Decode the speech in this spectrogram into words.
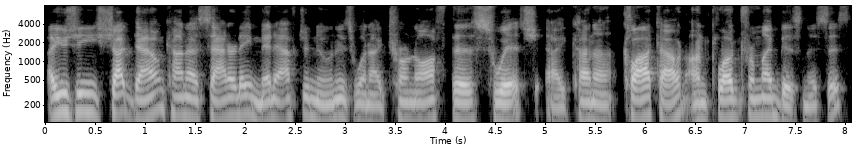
I usually shut down kind of Saturday mid afternoon, is when I turn off the switch. I kind of clock out, unplug from my businesses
